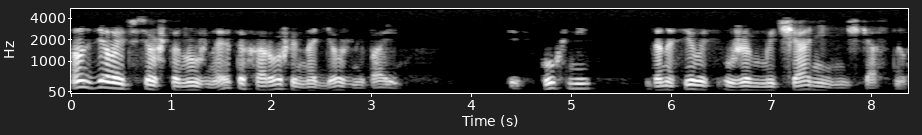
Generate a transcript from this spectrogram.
Он сделает все, что нужно. Это хороший, надежный парень. Из кухни доносилось уже мычание несчастного.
